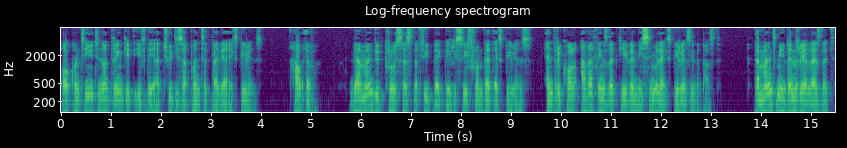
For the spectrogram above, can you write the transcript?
or continue to not drink it if they are too disappointed by their experience. However, their mind would process the feedback they receive from that experience and recall other things that gave them a similar experience in the past. The mind may then realize that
